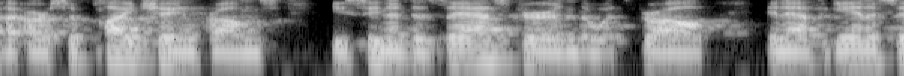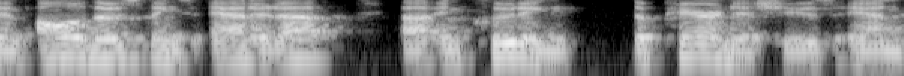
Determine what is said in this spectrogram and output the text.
uh, our supply chain problems. You've seen a disaster in the withdrawal in Afghanistan. All of those things added up, uh, including the parent issues. And,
